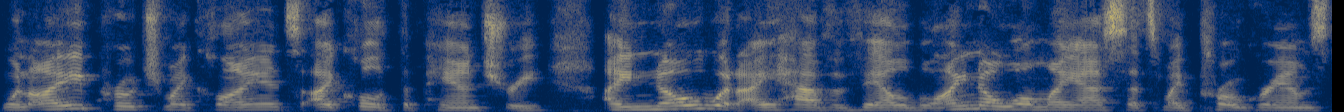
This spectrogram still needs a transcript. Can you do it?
when I approach my clients, I call it the pantry. I know what I have available. I know all my assets, my programs,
